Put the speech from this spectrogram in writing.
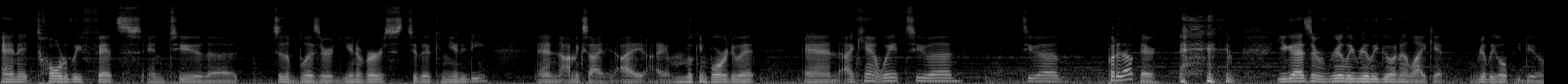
and it totally fits into the to the blizzard universe to the community and i'm excited. I i am looking forward to it and i can't wait to uh to uh put it out there. You guys are really really going to like it really hope you do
